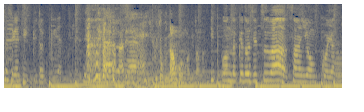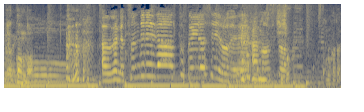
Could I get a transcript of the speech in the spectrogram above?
さすが TikTok やってる。違いますね。TikTok 何本上げたんだ1本だけど実は34個やってやったんだ。あのなんかツンデレが得意らしいのでね あの師人匠この方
